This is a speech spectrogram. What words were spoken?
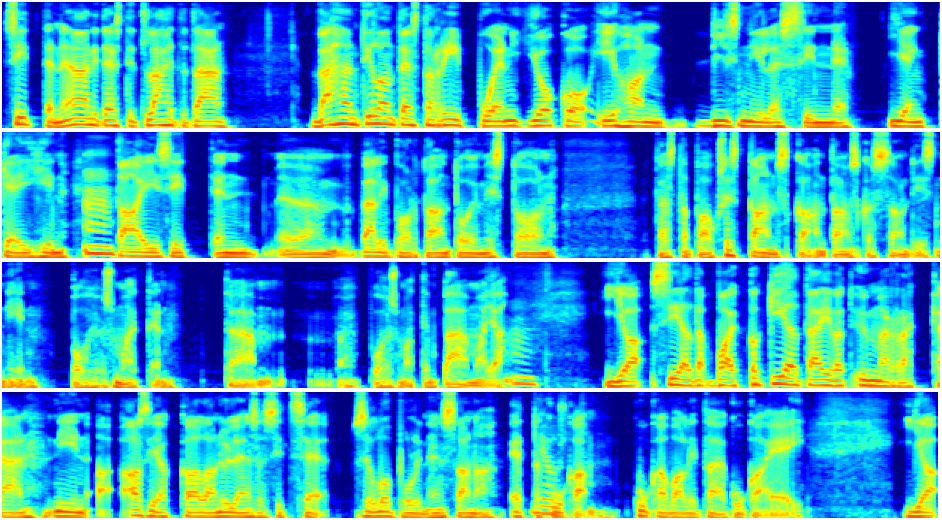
Sitten ne äänitestit lähetetään vähän tilanteesta riippuen joko ihan Disneylle sinne Jenkkeihin mm. tai sitten ö, väliportaan toimistoon, tässä tapauksessa Tanskaan. Tanskassa on Disneyin Pohjoismaiden, tämä Pohjoismaiden päämaja. Mm. Ja sieltä, vaikka kieltä eivät ymmärräkään, niin asiakkaalla on yleensä sitten se, se lopullinen sana, että kuka, kuka valitaan ja kuka ei. Ja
